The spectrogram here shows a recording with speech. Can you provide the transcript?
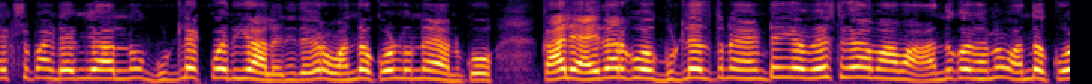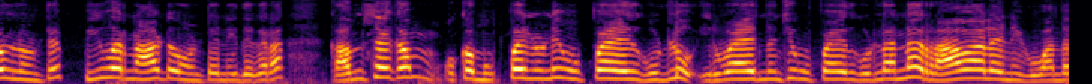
నెక్స్ట్ పాయింట్ ఏం చేయాలి నువ్వు? గుడ్లు ఎక్కువ తీయాలి. నీ దగ్గర వంద కోళ్ళు ఉన్నాయి అనుకో. ఖాళీ ఐదారు గుడ్లు వెళ్తున్నాయంటే ఇక వేస్ట్ కదా మామ. అందుకోసమే వంద కోళ్ళు ఉంటే ప్యూర్ నాటు ఉంటే నీ దగ్గర కమ్సే కమ్ ఒక ముప్పై నుండి ముప్పై ఐదు గుడ్లు ఇరవై ఐదు నుంచి ముప్పై ఐదు గుడ్లు అన్నా రావాలి నీకు వంద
